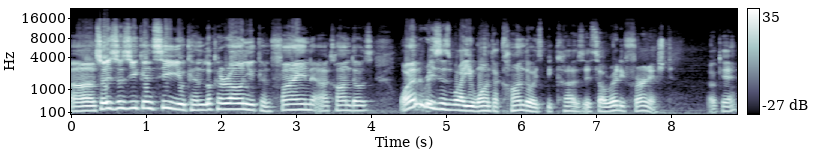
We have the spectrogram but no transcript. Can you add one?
um, so as you can see, you can look around, you can find uh, condos. One of the reasons why you want a condo is because it's already furnished. Okay,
